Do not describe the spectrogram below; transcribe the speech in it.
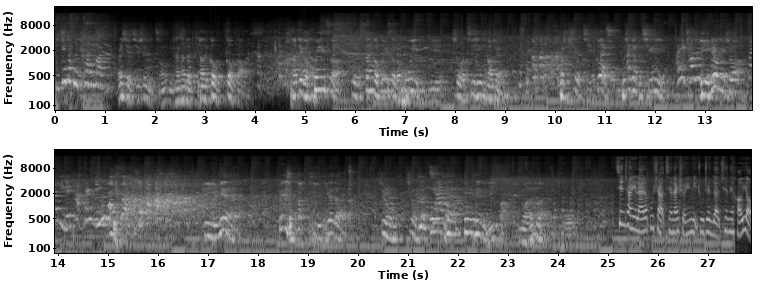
你真的会穿吗？而且其实你从你看它的它的构构造，它这个灰色就是三个灰色的呼应你，是我精心挑选的，不是是有结构，不是那么轻易。而且超里面我跟你说，翻里面看还是明黄色，里面非常体贴的这种这种在冬天冬天里的一把暖暖的壶。现场也来了不少前来首映礼助阵的圈内好友。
